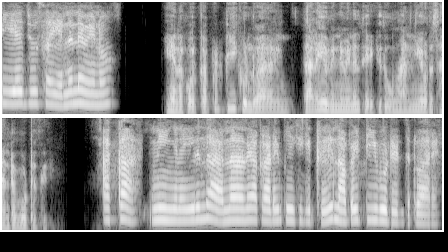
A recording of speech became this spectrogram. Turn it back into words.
டீயா ஜூஸா என்னென்ன வேணும்? எனக்கு ஒரு கப்பு டீ கொண்டு வர தலையை விண்ணு விண்ணு தெரிக்குது. உங்க அண்ணியோட சண்டை போட்டது. அக்கா நீங்க இருந்த அண்ணானே அக்காடையும் பேசிக்கிட்டு நான் போய் டீ போட்டு எடுத்துட்டு வரேன்.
